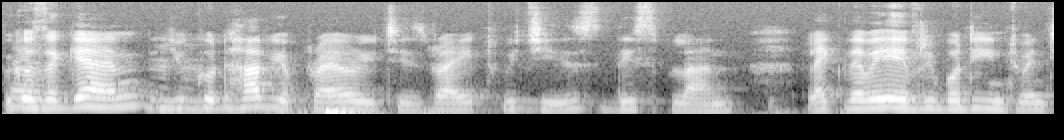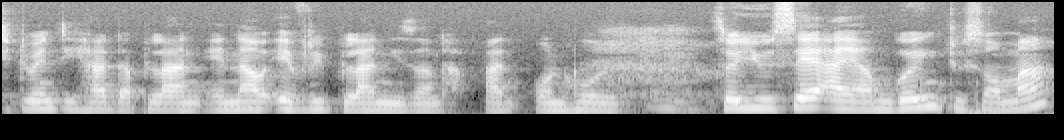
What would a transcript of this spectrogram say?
Because again, you mm-hmm. could have your priorities, right? Which is this plan. Like the way everybody in 2020 had a plan, and now every plan is on, on on hold. Mm. So you say, I am going to Soma,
